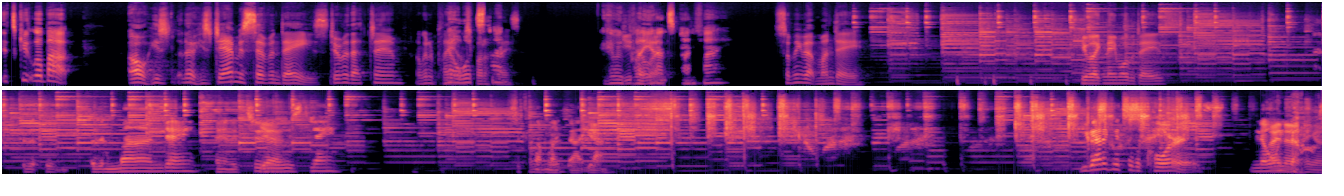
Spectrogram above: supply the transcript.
it's cute little bop. Oh, his no, his jam is seven days. Do you remember that jam? I'm gonna play no, it on Spotify. Can we You play it on Spotify? Something about Monday. He would like name all the days. Is it- is it Monday and a Tuesday. Come Something mm-hmm. like that, yeah. You gotta get to the chorus. No I one know. knows. Hang on.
